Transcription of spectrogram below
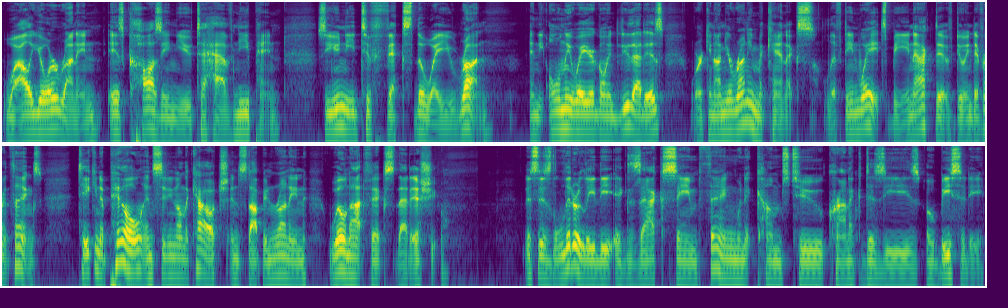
while you're running is causing you to have knee pain. So you need to fix the way you run. And the only way you're going to do that is working on your running mechanics, lifting weights, being active, doing different things. Taking a pill and sitting on the couch and stopping running will not fix that issue. This is literally the exact same thing when it comes to chronic disease obesity.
